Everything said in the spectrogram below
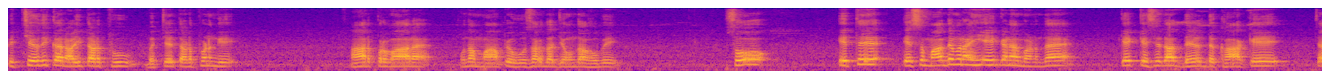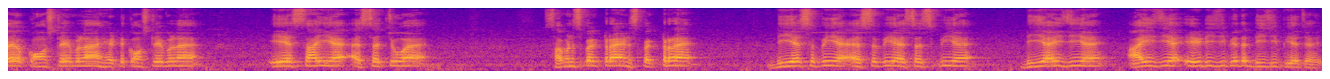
ਪਿੱਛੇ ਉਹਦੀ ਘਰ ਵਾਲੀ ਤੜਫੂ, ਬੱਚੇ ਤੜਫਣਗੇ, ਹਾਰ ਪਰਿਵਾਰ ਹੈ, ਉਹਦਾ ਮਾਂ ਪਿਓ ਹੋ ਸਕਦਾ ਜਿਉਂਦਾ ਹੋਵੇ। ਸੋ ਇੱਥੇ ਇਸ ਮਾਧਿਅਮ ਰਾਹੀਂ ਇਹ ਕਹਿਣਾ ਬਣਦਾ ਹੈ ਕਿ ਕਿਸੇ ਦਾ ਦਿਲ ਦਿਖਾ ਕੇ, ਚਾਹੇ ਉਹ ਕਾਂਸਟੇਬਲ ਹੈ, ਹੈੱਡ ਕਾਂਸਟੇਬਲ ਹੈ ਏਐਸਆਈ ਹੈ ਐਸਐਚਓ ਹੈ, ਸਬ ਇੰਸਪੈਕਟਰ ਹੈ ਇੰਸਪੈਕਟਰ ਹੈ ਡੀਐਸਪੀ ਹੈ, ਐਸਪੀ ਹੈ, ਐਸਐਸਪੀ ਹੈ, ਡੀਆਈਜੀ ਹੈ, ਆਈਜੀ ਹੈ, ਏਡੀਜੀਪੀ ਹੈ ਤੇ ਡੀਜੀਪੀ ਹੈ ਚਾਹੇ।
